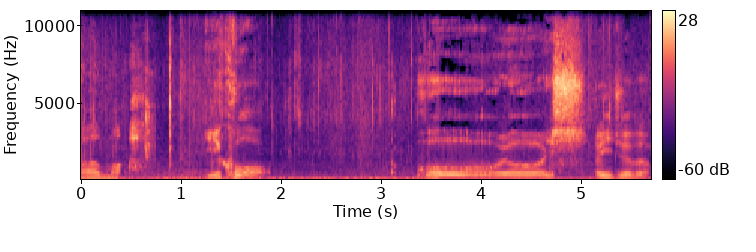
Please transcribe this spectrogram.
う。あうまっ。行こう。おーよーし。はい十分。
